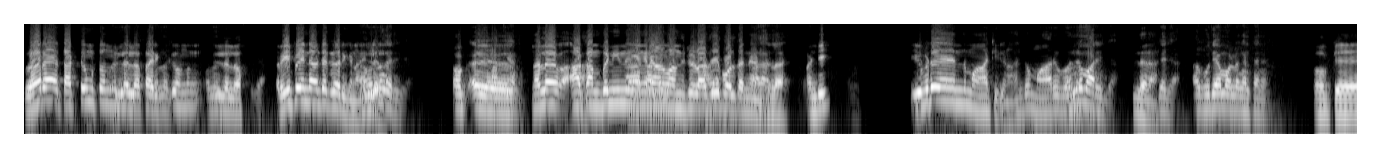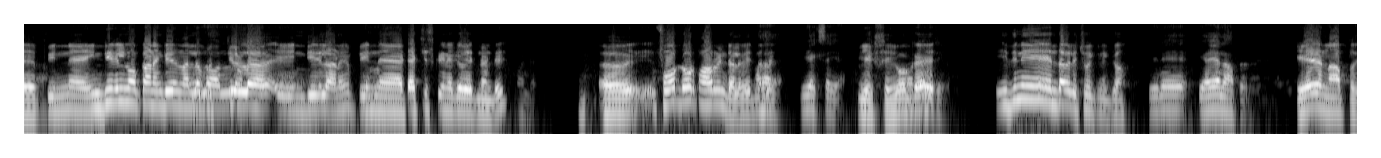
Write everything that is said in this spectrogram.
വേറെ തട്ടുമുട്ടൊന്നും ഇല്ലല്ലോ പരിക്കൊന്നും ഇല്ലല്ലോ? റീപെയിന്റ് അവന്റെ കയറിക്കണം? ഇല്ലല്ലോ. നല്ല ആ കമ്പനിയിൽ നിന്ന് എങ്ങനെയാണ്. വന്നിട്ടുള്ളത്? അതേപോലെ തന്നെയാണ് അല്ലേ? വണ്ടി? ഇവിടെ എന്ത് മാറ്റിക്കണം? എന്തോ മാറി പോലെ? മാറിയില്ല. ഇല്ലല്ല പുതിയ മോഡൽ അങ്ങനെ തന്നെ ഓക്കെ പിന്നെ ഇന്റീരിയൽ നോക്കുകയാണെങ്കിൽ നല്ല വൃത്തിയുള്ള ഇന്റീരിയൽ ആണ് പിന്നെ ടച്ച് സ്ക്രീൻ ഒക്കെ വരുന്നുണ്ട്. ഫോർ ഡോർ പവർ ഉണ്ടല്ലോ വരുന്നത്? അതെ V X V X I okay ഇതിന് എന്താ വില ചോദിക്കണിക്കോ? ഇതിന് ഏഴ് നാൽപ്പത് ഏഴ് നാൽപ്പത്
